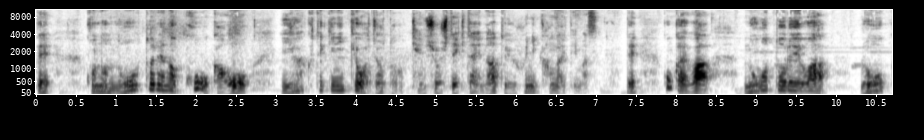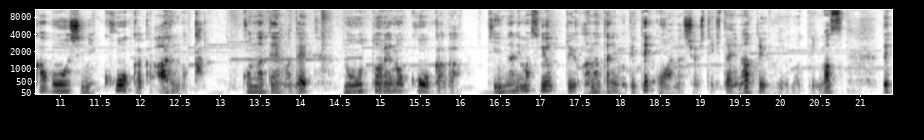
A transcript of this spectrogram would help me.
でこの脳トレの効果を医学的に今日はちょっと検証していきたいなというふうに考えています。で今回は脳トレは老化防止に効果があるのかこんなテーマで脳トレの効果が気になりますよというあなたに向けてお話をしていきたいなというふうに思っています。で、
